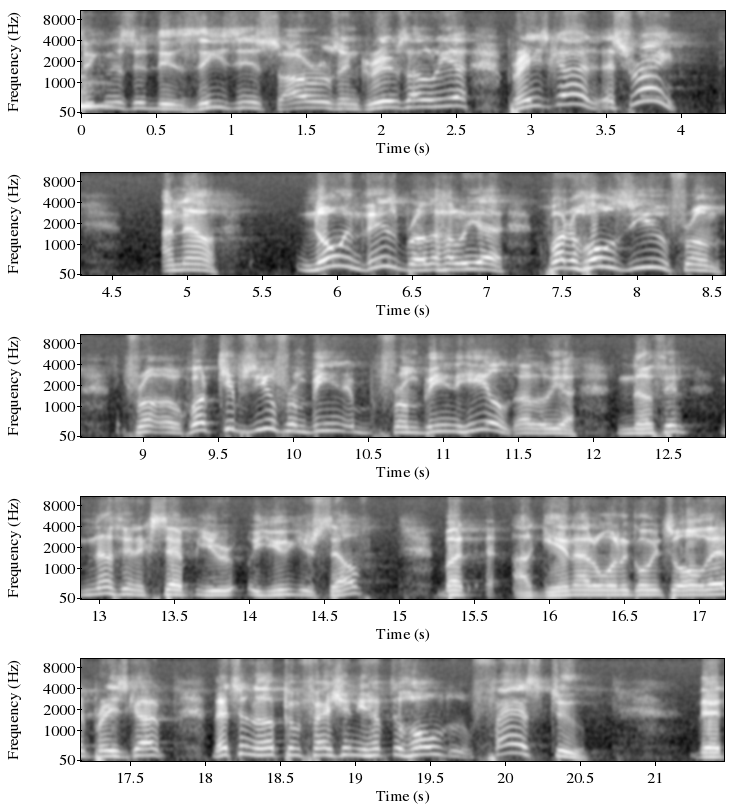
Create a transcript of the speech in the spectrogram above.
sicknesses, diseases, sorrows, and griefs. Hallelujah. Praise God. That's right. And now, knowing this, brother, hallelujah, what holds you from from uh, what keeps you from being from being healed? Hallelujah. Nothing, nothing except you you yourself. But uh, again, I don't want to go into all that. Praise God. That's another confession you have to hold fast to. That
